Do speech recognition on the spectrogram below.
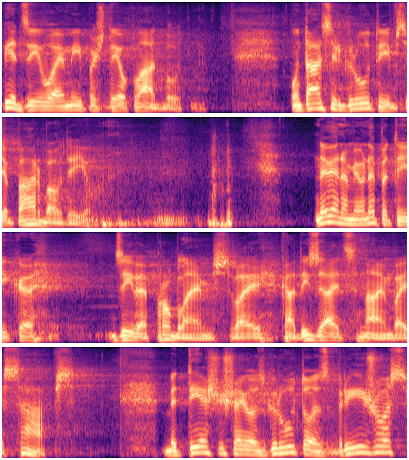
piedzīvojam īpaši Dieva klātbūtni. Un tās ir grūtības, ja pārbaudījumi. Nevienam jau nepatīk dzīvē problēmas, vai kādi izaicinājumi, vai sāpes. Bet tieši šajos grūtos brīžos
